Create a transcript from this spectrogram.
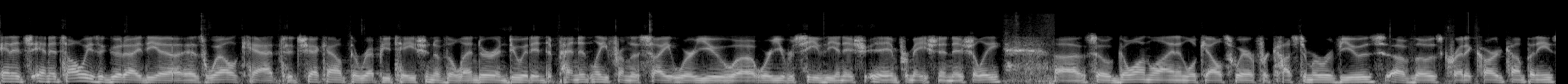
And it's and it's always a good idea as well, Kat, to check out the reputation of the lender and do it independently from the site where you uh, where you receive the initi- information initially. Uh, so go online and look elsewhere for customer reviews of those credit card companies,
